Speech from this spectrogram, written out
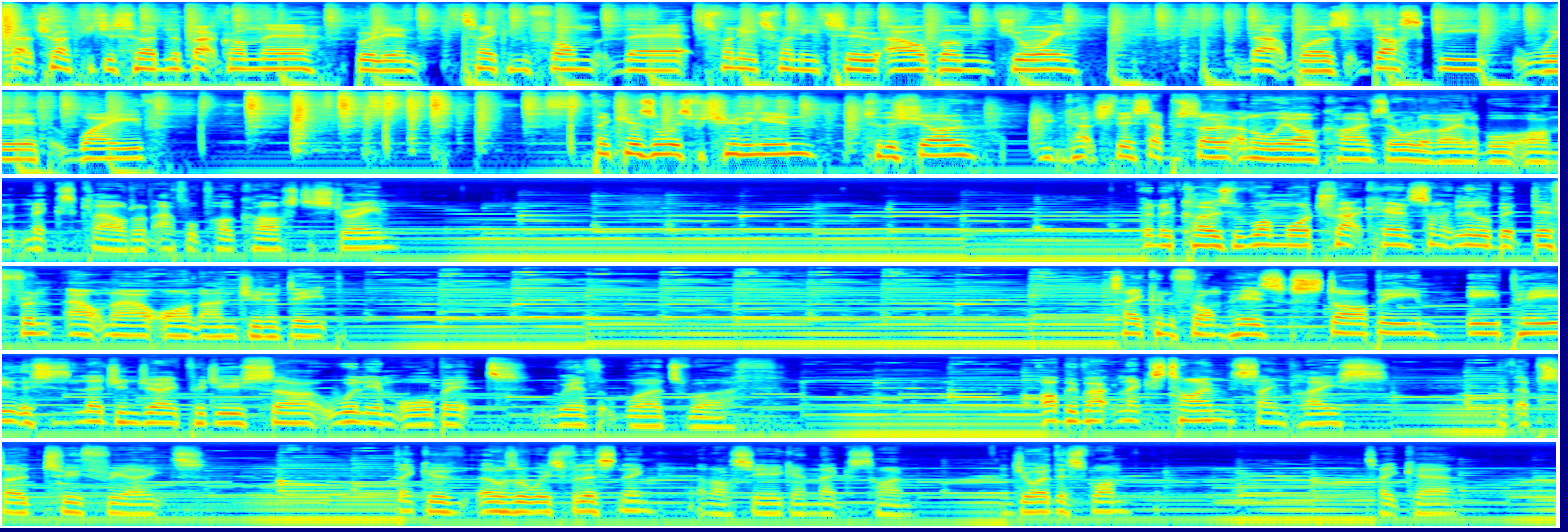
That track you just heard in the background there, brilliant, taken from their 2022 album Joy. That was Dusky with Wave. Thank you as always for tuning in to the show. You can catch this episode and all the archives, they're all available on Mixcloud on Apple Podcast to stream. To close with one more track here and something a little bit different, out now on Anjuna Deep. Taken from his Starbeam EP, this is legendary producer William Orbit with Wordsworth. I'll be back next time, same place, with episode 238. Thank you as always for listening, and I'll see you again next time. Enjoy this one. Take care.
